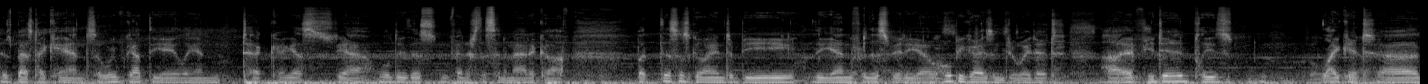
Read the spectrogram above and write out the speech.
as best I can. So we've got the alien tech, I guess. Yeah, we'll do this and finish the cinematic off. But this is going to be the end for this video. Hope you guys enjoyed it. Uh, if you did, please like it. Uh,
